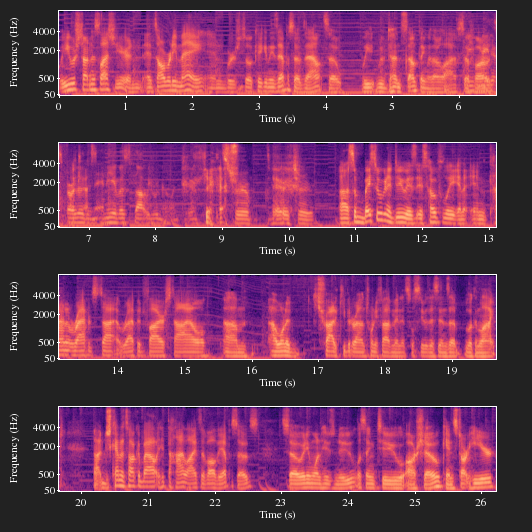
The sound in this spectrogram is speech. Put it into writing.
we were starting this last year, and it's already May, and we're still kicking these episodes out. So we we've done something with our lives so We've far. made it further podcast. than any of us thought we were going to. Yes. It's true. It's very true. Uh, so basically, what we're gonna do is is hopefully in, in kind of rapid style, rapid fire style. Um, I want to try to keep it around 25 minutes. We'll see what this ends up looking like. Uh, just kind of talk about hit the highlights of all the episodes. So anyone who's new listening to our show can start here,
